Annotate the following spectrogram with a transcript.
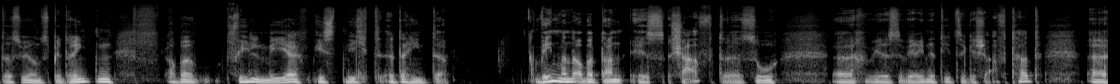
dass wir uns betrinken, aber viel mehr ist nicht dahinter. Wenn man aber dann es schafft, äh, so äh, wie es Verena Tietze geschafft hat, äh,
